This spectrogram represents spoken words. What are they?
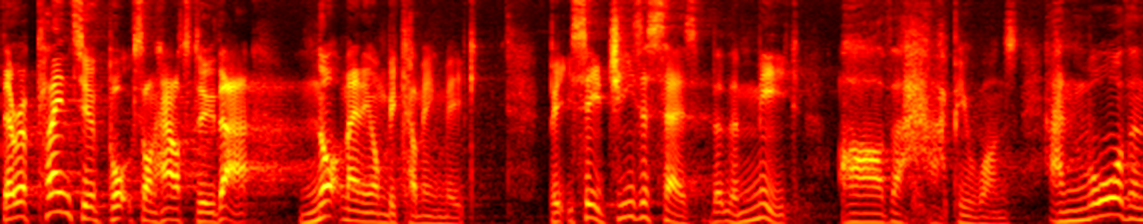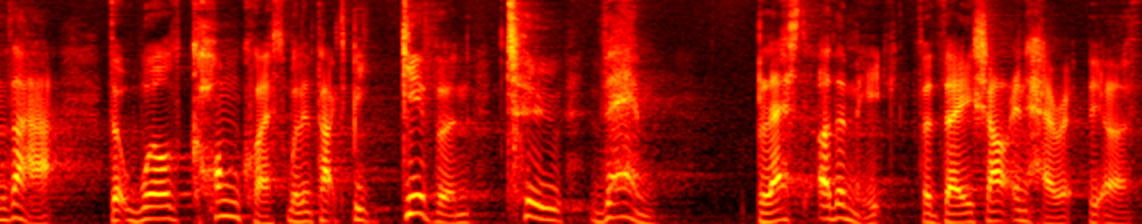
There are plenty of books on how to do that, not many on becoming meek. But you see, Jesus says that the meek are the happy ones. And more than that, that world conquest will in fact be given to them. Blessed are the meek, for they shall inherit the earth.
